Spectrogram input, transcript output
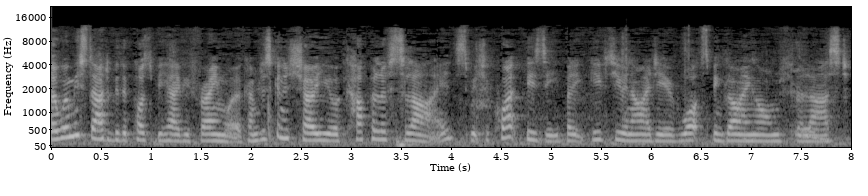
So when we started with the positive behaviour framework, I'm just going to show you a couple of slides, which are quite busy, but it gives you an idea of what's been going on for the last,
